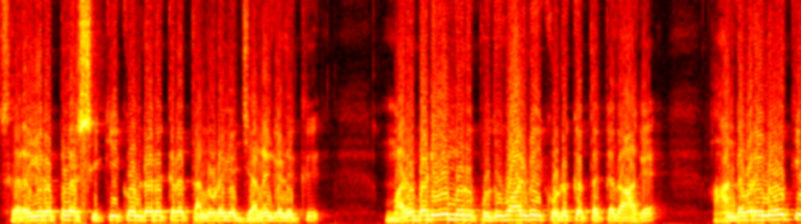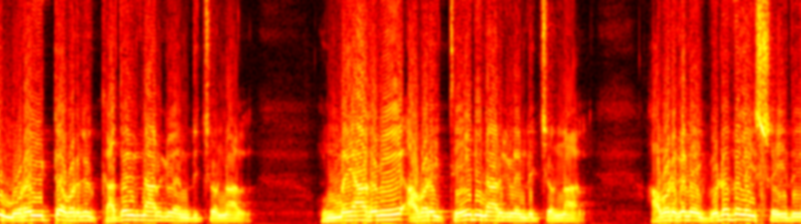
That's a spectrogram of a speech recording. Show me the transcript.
சிறையிருப்பில் சிக்கி கொண்டிருக்கிற தன்னுடைய ஜனங்களுக்கு மறுபடியும் ஒரு புது வாழ்வை கொடுக்கத்தக்கதாக ஆண்டவரை நோக்கி முறையிட்டு அவர்கள் கதறினார்கள் என்று சொன்னால் உண்மையாகவே அவரை தேடினார்கள் என்று சொன்னால் அவர்களை விடுதலை செய்து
